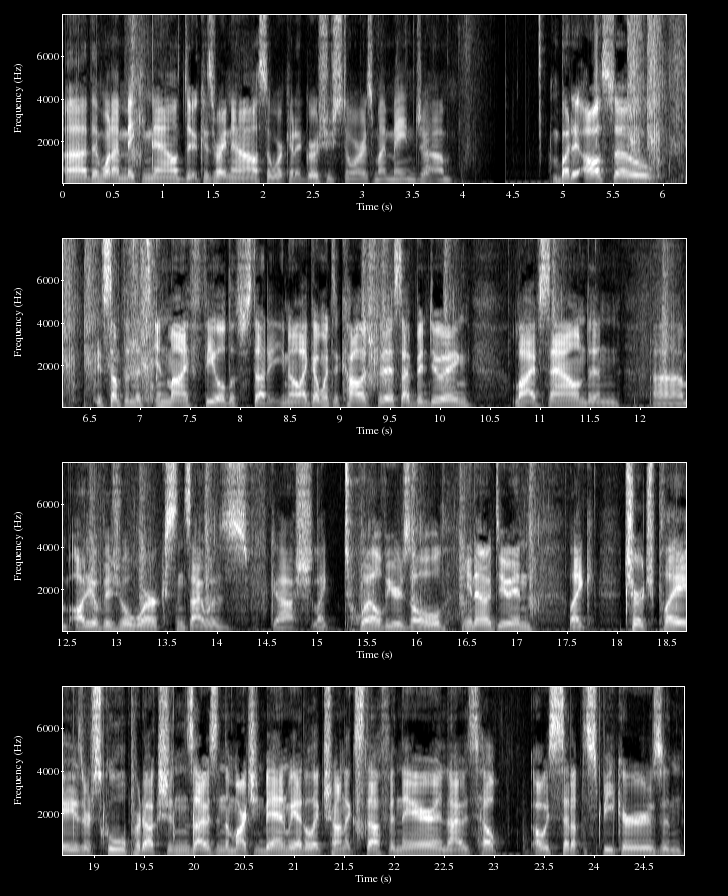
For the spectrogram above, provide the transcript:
uh, than what I'm making now, because right now I also work at a grocery store as my main job, but it also is something that's in my field of study. You know, like I went to college for this. I've been doing live sound and um, audiovisual work since I was, gosh, like 12 years old. You know, doing like church plays or school productions. I was in the marching band. We had electronic stuff in there, and I was help always set up the speakers and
